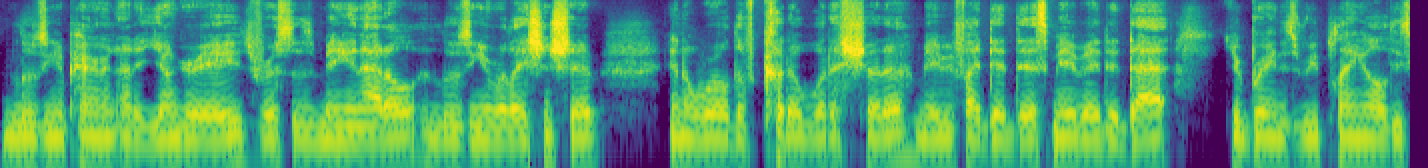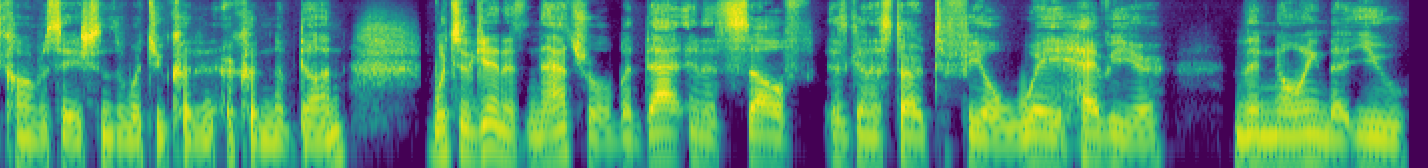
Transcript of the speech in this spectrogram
losing a parent at a younger age versus being an adult and losing a relationship in a world of coulda, woulda, shoulda. Maybe if I did this, maybe I did that. Your brain is replaying all these conversations of what you couldn't or couldn't have done, which again is natural, but that in itself is going to start to feel way heavier than knowing that you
